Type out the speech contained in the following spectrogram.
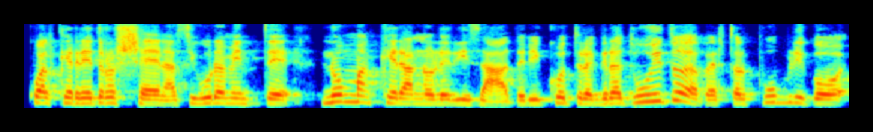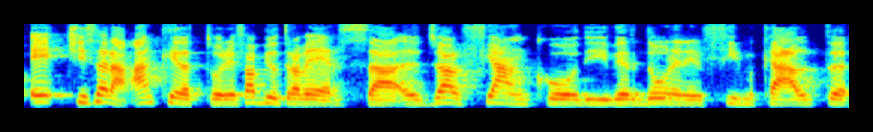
qualche retroscena, sicuramente non mancheranno le risate. L'incontro è gratuito, è aperto al pubblico e ci sarà anche l'attore Fabio Traversa, eh, già al fianco di Verdone nel film cult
